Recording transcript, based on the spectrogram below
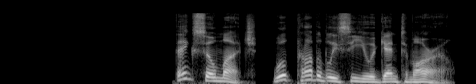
Thanks so much. We'll probably see you again tomorrow.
